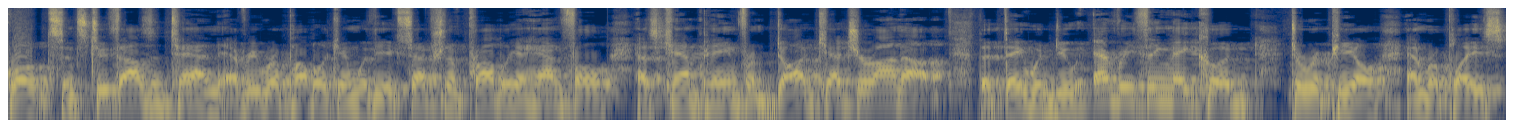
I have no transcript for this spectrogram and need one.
Quote, since 2010, every Republican, with the exception of probably a handful, has campaigned from dog catcher on up that they would do everything they could to repeal and replace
